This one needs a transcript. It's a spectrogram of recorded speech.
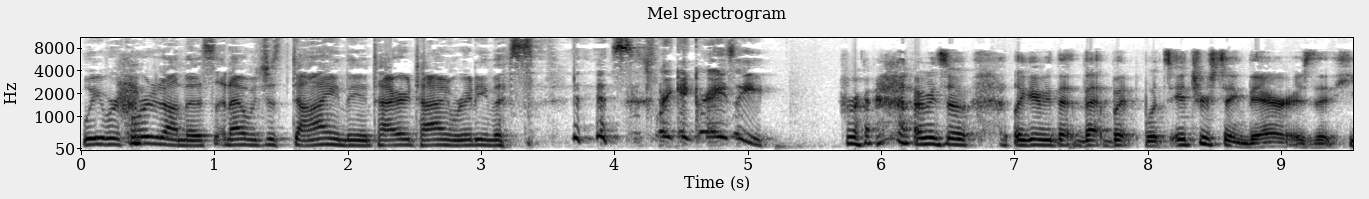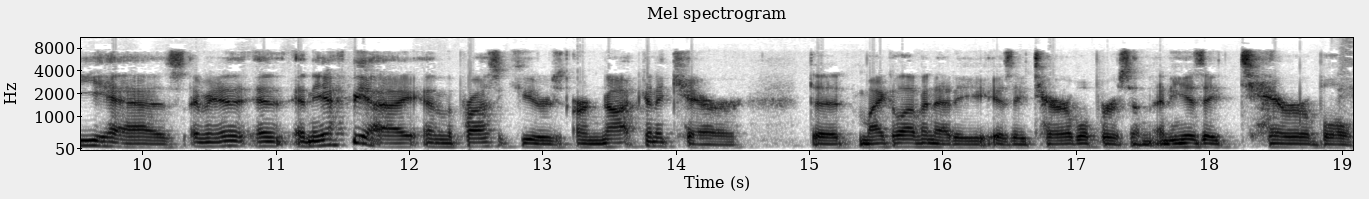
we recorded on this and I was just dying the entire time reading this. this is freaking crazy. I mean, so like I mean that, that, but what's interesting there is that he has. I mean, and, and the FBI and the prosecutors are not going to care that Michael Avenatti is a terrible person, and he is a terrible,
